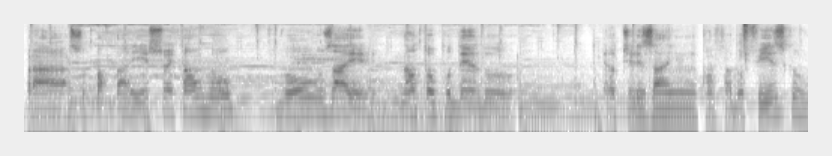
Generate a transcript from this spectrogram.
para suportar isso, então vou vou usar ele. Não estou podendo é, utilizar em um computador físico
